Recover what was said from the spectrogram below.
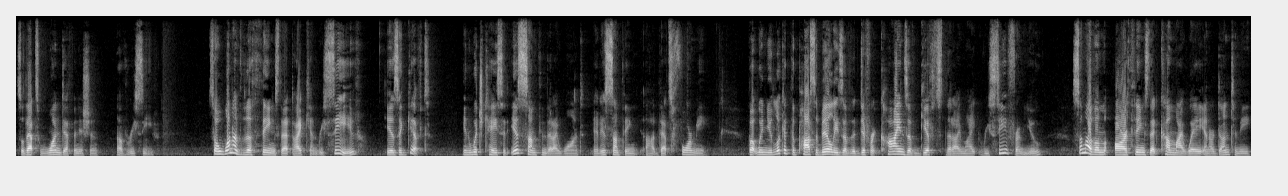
So that's one definition of receive. So one of the things that I can receive is a gift, in which case it is something that I want. It is something uh, that's for me. But when you look at the possibilities of the different kinds of gifts that I might receive from you, some of them are things that come my way and are done to me.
